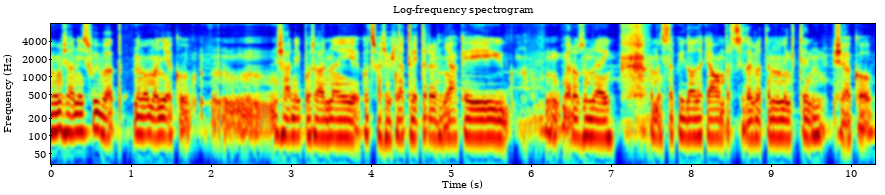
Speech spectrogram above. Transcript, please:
nemám žádný svůj web, nemám ani jako mm, žádný pořádný, jako třeba, že bych měl Twitter nějaký rozumný, nebo něco takového, tak já mám prostě takhle ten LinkedIn, že jako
